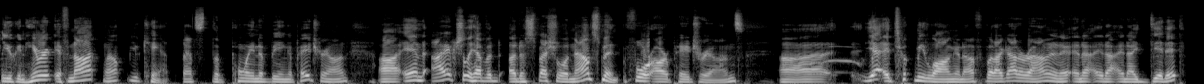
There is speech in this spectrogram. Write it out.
you can hear it. If not, well, you can't. That's the point of being a Patreon. Uh, and I actually have a, a special announcement for our Patreons. Uh, yeah, it took me long enough, but I got around and and and I, and I did it.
